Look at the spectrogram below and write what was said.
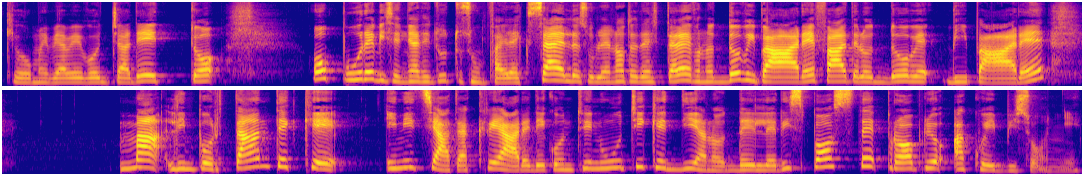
come vi avevo già detto. Oppure vi segnate tutto su un file Excel, sulle note del telefono, dove vi pare, fatelo dove vi pare, ma l'importante è che iniziate a creare dei contenuti che diano delle risposte proprio a quei bisogni.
